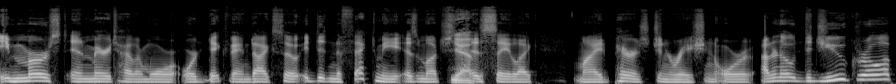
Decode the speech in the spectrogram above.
immersed in mary tyler moore or dick van dyke so it didn't affect me as much Yeah. as say like my parents generation or i don't know did you grow up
